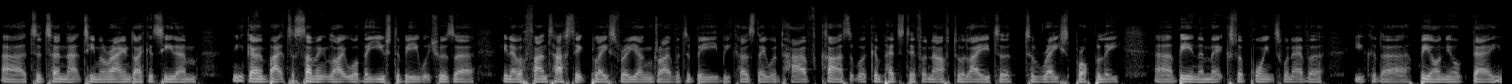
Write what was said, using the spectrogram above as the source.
uh, to turn that team around, I could see them going back to something like what they used to be, which was a you know a fantastic place for a young driver to be because they would have cars that were competitive enough to allow you to, to race properly, uh, be in the mix for points whenever you could uh, be on your day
